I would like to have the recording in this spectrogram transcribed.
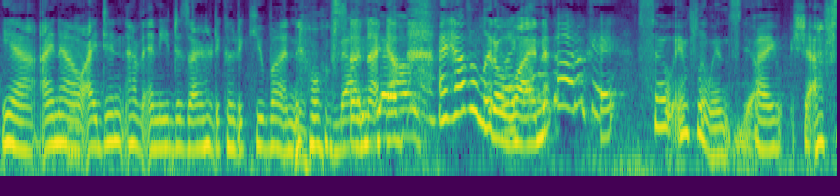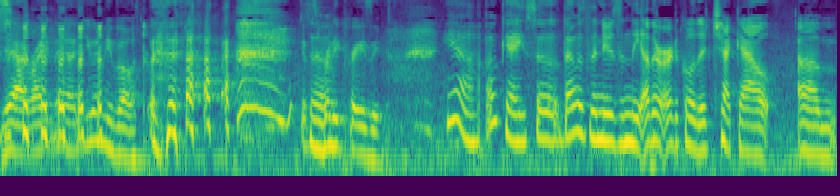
yeah i know Yeah. i didn't have any desire to go to cuba and now all of a sudden I, have, I was- I have a little Like, one Oh my god! Okay. so influenced Yeah. by chefs Yeah. Right. Yeah, you and me both. it's So- pretty crazy. Yeah. Okay. So that was the news. And the other article to check out um,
